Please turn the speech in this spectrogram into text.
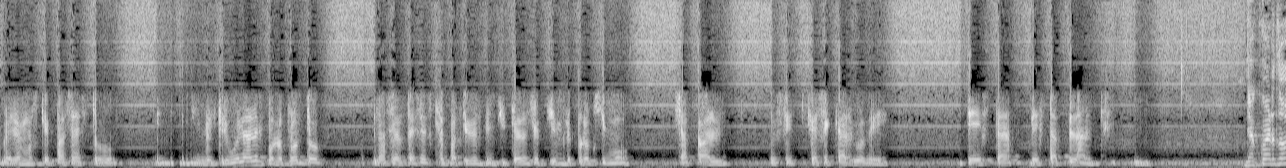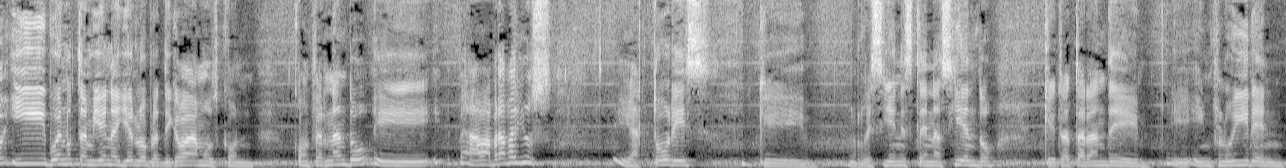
veremos qué pasa esto en, los tribunales. Por lo pronto, la certeza es que a partir del 23 de septiembre próximo, Chapal pues, se, hace cargo de, de, esta, de esta planta. De acuerdo, y bueno, también ayer lo platicábamos con, con Fernando, eh, habrá varios eh, actores que recién estén haciendo, que tratarán de eh, influir en,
